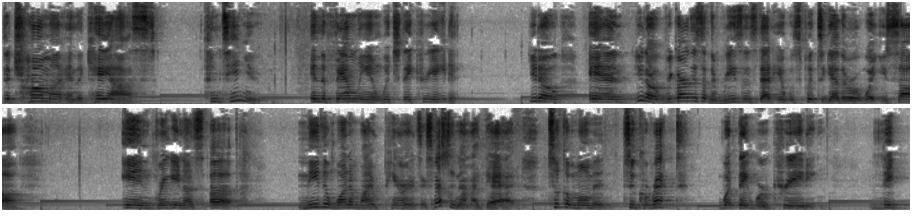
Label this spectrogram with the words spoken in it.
the trauma and the chaos continued in the family in which they created. You know, and, you know, regardless of the reasons that it was put together or what you saw in bringing us up, neither one of my parents, especially not my dad, took a moment to correct what they were creating. They,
